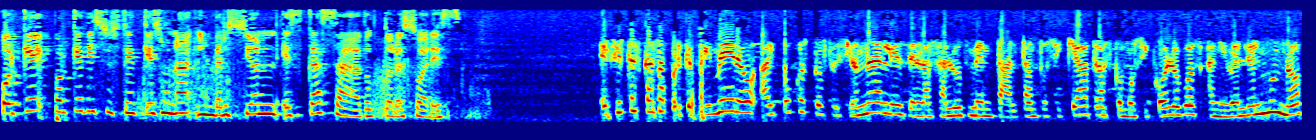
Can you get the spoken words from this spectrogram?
¿Por qué, ¿Por qué dice usted que es una inversión escasa, doctora Suárez? Existe escasa porque primero hay pocos profesionales en la salud mental, tanto psiquiatras como psicólogos a nivel del mundo,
